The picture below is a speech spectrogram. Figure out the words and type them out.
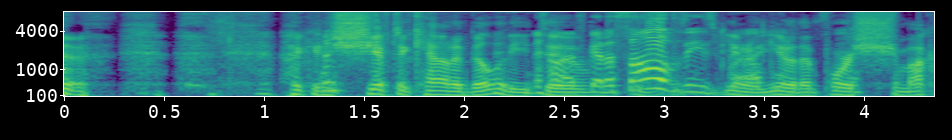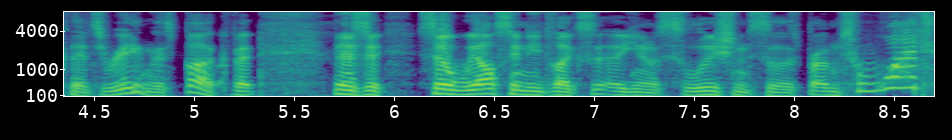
I can shift accountability to. I've gotta solve these You know, you know the poor schmuck that's reading this book. But there's a so we also need like uh, you know solutions to those problems. What?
